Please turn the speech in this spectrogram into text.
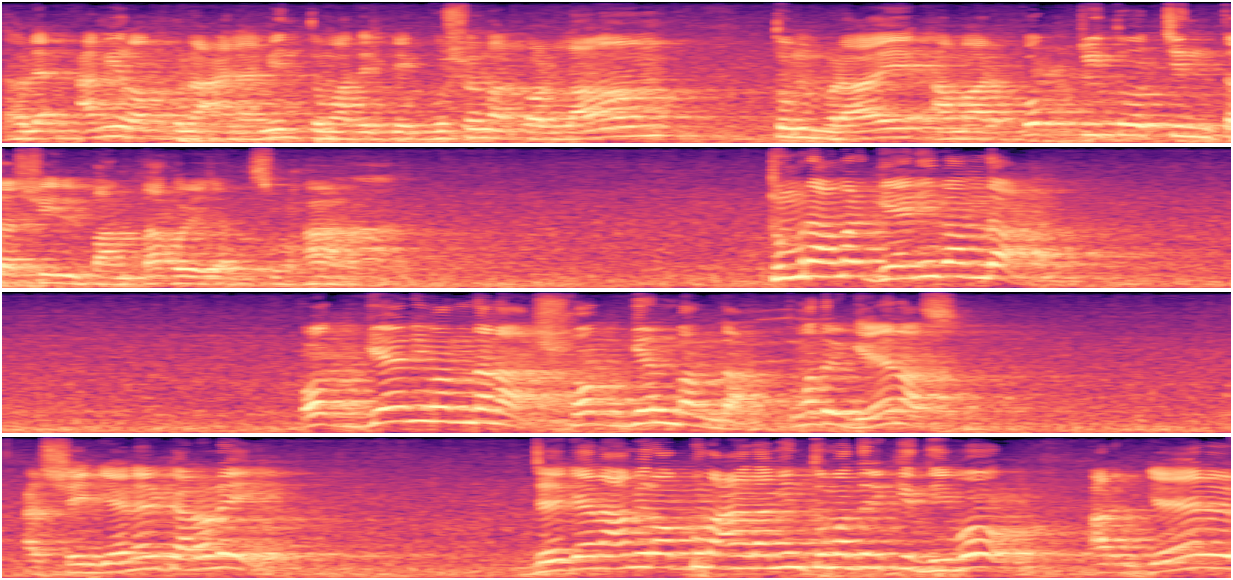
তাহলে আমি রব্বুল আলামিন তোমাদেরকে ঘোষণা করলাম, তোমরাই আমার প্রকৃত চিন্তাশীল বান্দা হয়ে যাবে সুহান তোমরা আমার জ্ঞানী বান্দা। অজ্ঞানী বান্দা না, সজ্ঞান বান্দা। তোমাদের জ্ঞান আছে। আর সেই জ্ঞানের কারণে যে জ্ঞান আমি রব্বুল আলামিন তোমাদেরকে দিব, আর জ্ঞানের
